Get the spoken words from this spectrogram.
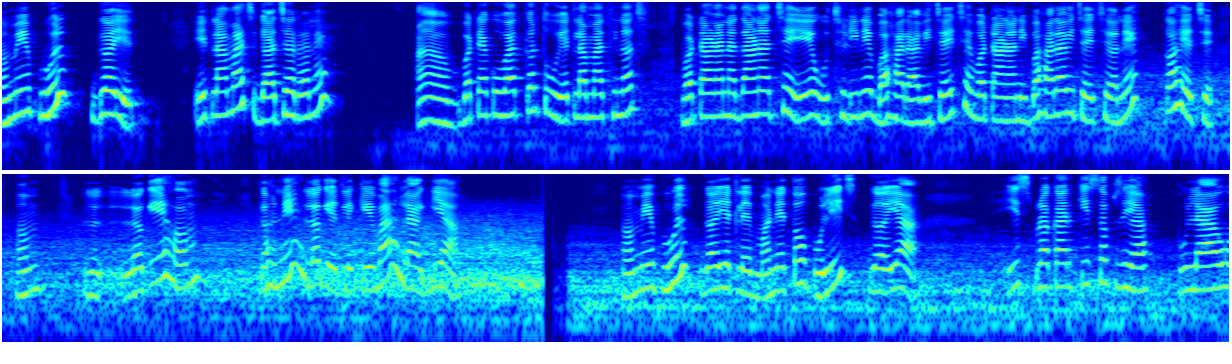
હમે ભૂલ ગયે. એટલામાં જ ગાજર અને બટાકું વાત કરતું, એટલામાંથી જ વટાણાના દાણા છે એ ઉછળીને બહાર આવી જાય છે વટાણાની બહાર આવી જાય છે અને કહે છે હમ લગે હમ કહને લગે એટલે કેવા લાગ્યા હમે ભૂલ ગઈ એટલે મને તો ભૂલી જ ગયા इस प्रकार की सब्जियां पुलाव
